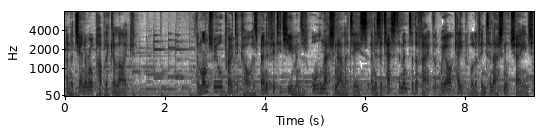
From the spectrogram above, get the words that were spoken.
and the general public alike. The Montreal Protocol has benefited humans of all nationalities and is a testament to the fact that we are capable of international change,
